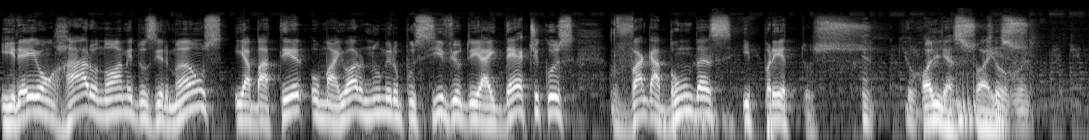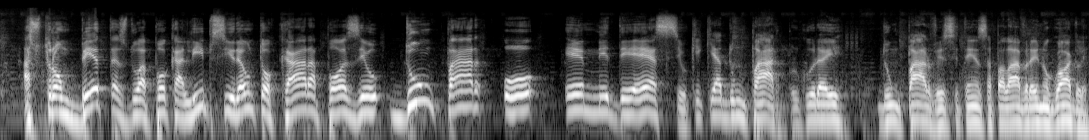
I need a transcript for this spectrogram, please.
Irei honrar o nome dos irmãos e abater o maior número possível de aidéticos, vagabundas e pretos. Olha só isso. As trombetas do Apocalipse irão tocar após eu dumpar o MDS. O que, que é dumpar? Procura aí. Dumpar, vê se tem essa palavra aí no Google.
